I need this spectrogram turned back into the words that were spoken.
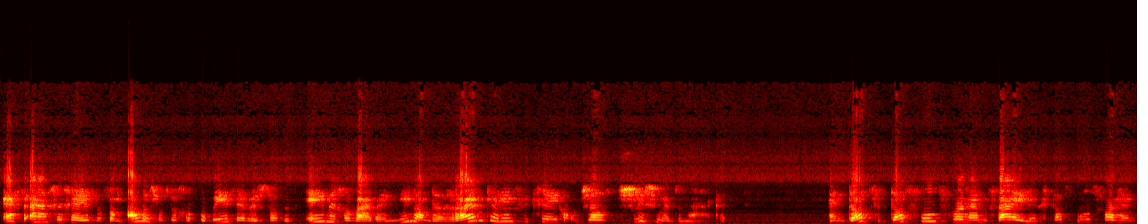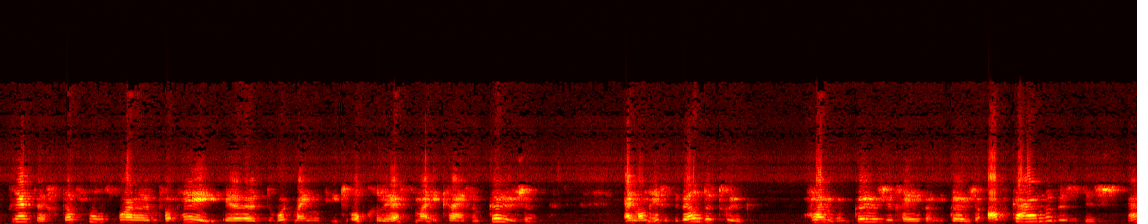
echt aangegeven van alles wat we geprobeerd hebben, is dat het enige waarbij Milan de ruimte heeft gekregen om zelf beslissingen te maken. En dat, dat voelt voor hem veilig, dat voelt voor hem prettig, dat voelt voor hem van hé, hey, uh, er wordt mij niet iets opgelegd, maar ik krijg een keuze. En dan is het wel de truc, hem een keuze geven en die keuze afkaderen. Dus het is hè,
